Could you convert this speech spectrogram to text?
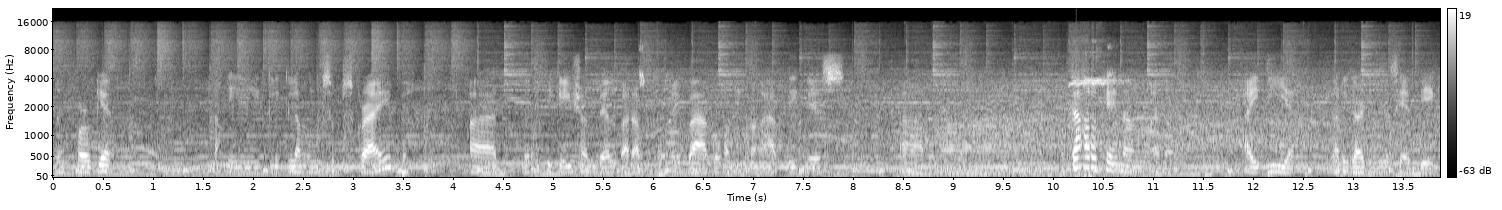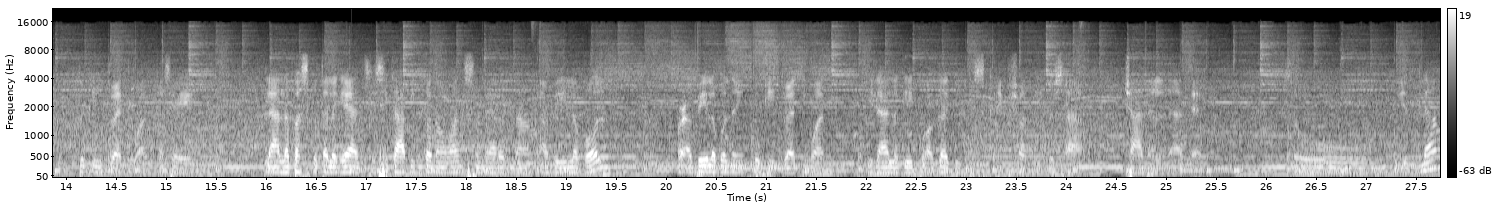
don't forget, paki-click lang yung subscribe at notification bell para kung may bago kami mga update is um, uh, magkakaroon kayo ng ano, idea na regarding sa NBA 2K21 kasi lalabas ko talaga yan. Sisikapin ko na once na meron ng available or available na yung 2K21, ilalagay ko agad yung description dito sa channel natin. So, yun lang.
